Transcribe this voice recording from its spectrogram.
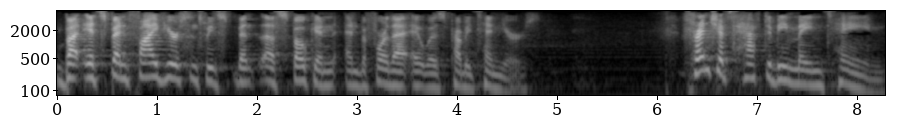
But it's been five years since we've been, uh, spoken, and before that, it was probably 10 years. Friendships have to be maintained.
